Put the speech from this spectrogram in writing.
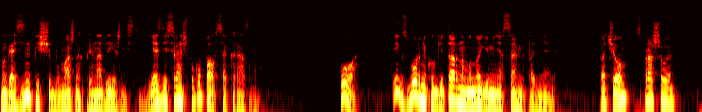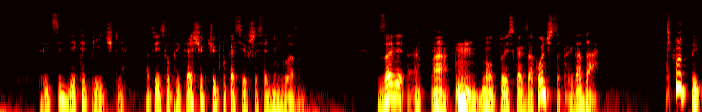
Магазин пищебумажных принадлежностей. Я здесь раньше покупал всякое разное. О, и к сборнику гитарному ноги меня сами подняли. «Почем?» – спрашиваю. «Тридцать две копеечки», ответил приказчик, чуть покосившись одним глазом. Зави... А, ну, то есть как закончится, тогда да. Тьфу ты,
